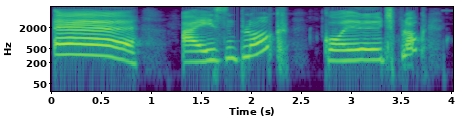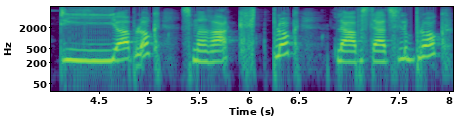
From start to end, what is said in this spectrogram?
Äh, Eisenblock, Goldblock, Diablock, Smaragdblock, Lapis-Lazuli-Block,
